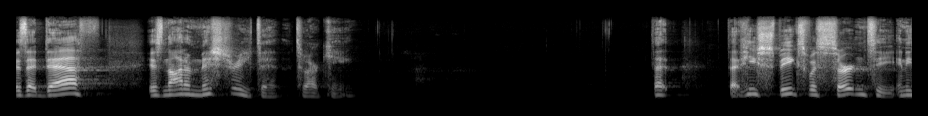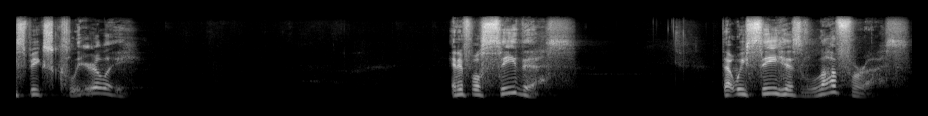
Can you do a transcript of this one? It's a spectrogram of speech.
is that death is not a mystery to, to our King. That, that he speaks with certainty and he speaks clearly. And if we'll see this, that we see his love for us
